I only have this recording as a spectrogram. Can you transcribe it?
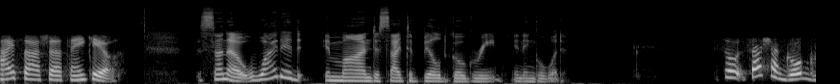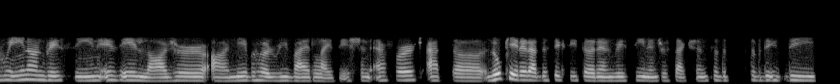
Hi, Sasha. Thank you. Sana, why did Iman decide to build Go Green in Englewood? So, Sasha, Go Green on Racine is a larger uh, neighborhood revitalization effort at the located at the 63rd and Racine intersection. So, the, the, the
